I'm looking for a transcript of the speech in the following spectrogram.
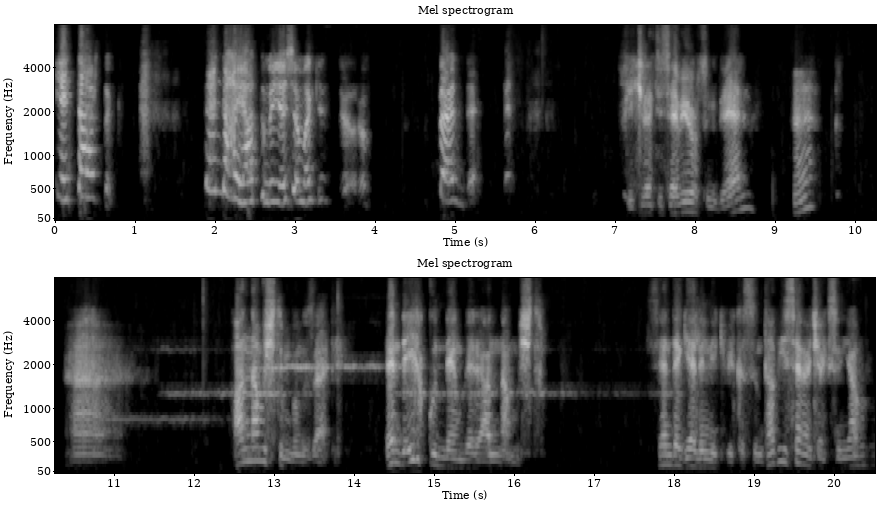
yetti artık. Ben de hayatımı yaşamak istiyorum. Ben de. Fikret'i seviyorsun değil mi? He? Ha. Anlamıştım bunu zaten. Hem de ilk günden beri anlamıştım. Sen de gelinlik bir kızsın. Tabii seveceksin yavrum.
